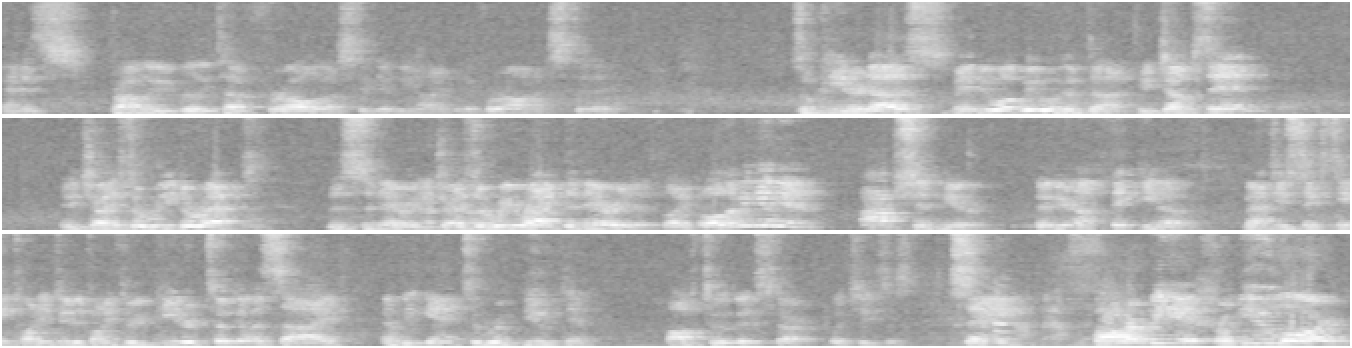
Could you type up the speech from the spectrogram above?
And it's probably really tough for all of us to get behind, if we're honest today. So Peter does maybe what we would have done. He jumps in and he tries to redirect this scenario. He tries to rewrite the narrative. Like, oh, let me give you an option here. Maybe you're not thinking of. Matthew 16, 22 to 23, Peter took him aside and began to rebuke him. Off to a good start with Jesus. Saying, Far be it from you, Lord,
